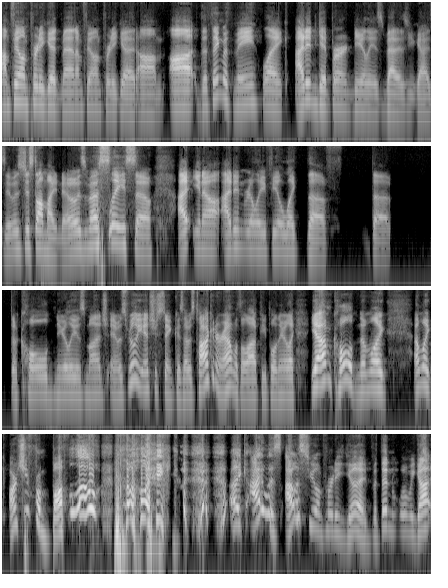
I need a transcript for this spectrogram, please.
I'm feeling pretty good, man. I'm feeling pretty good. Um, uh, the thing with me, like, I didn't get burned nearly as bad as you guys. It was just on my nose mostly. So I, you know, I didn't really feel like the, the, the cold nearly as much. And it was really interesting because I was talking around with a lot of people and they were like, yeah, I'm cold. And I'm like, I'm like, aren't you from Buffalo? like, like I was, I was feeling pretty good. But then when we got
